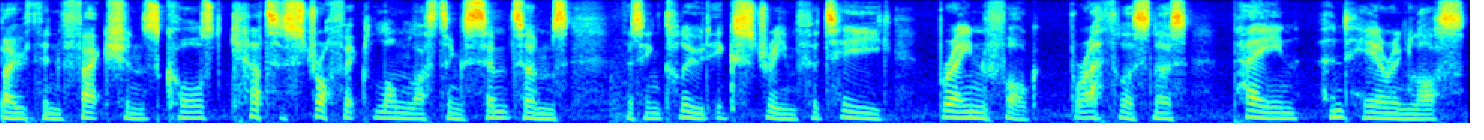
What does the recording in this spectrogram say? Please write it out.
Both infections caused catastrophic long lasting symptoms that include extreme fatigue, brain fog, breathlessness, pain, and hearing loss.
